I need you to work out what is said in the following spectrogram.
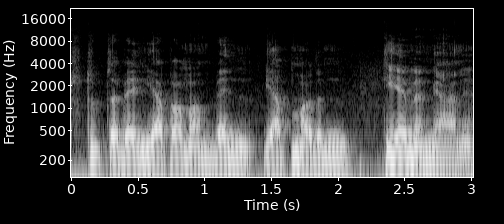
tutup da ben yapamam ben yapmadım diyemem yani.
